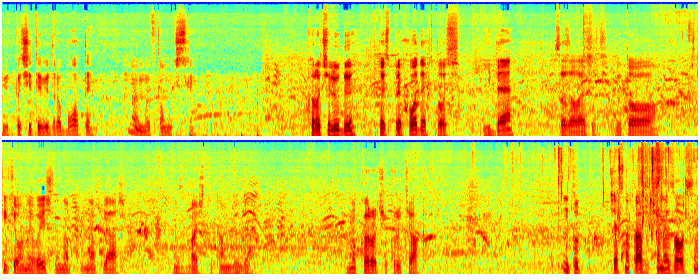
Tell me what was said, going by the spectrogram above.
відпочити від роботи. Ну і ми в тому числі. Коротше, люди, хтось приходить, хтось йде. Все залежить від того, скільки вони вийшли на, на пляж. Ось бачите, там люди. Ну, коротше, крутяк. Ну, Тут, чесно кажучи, не зовсім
